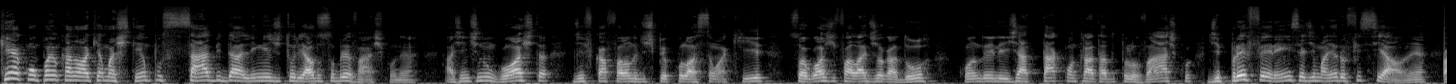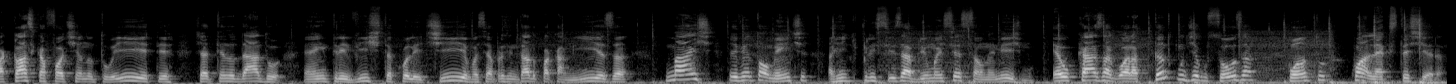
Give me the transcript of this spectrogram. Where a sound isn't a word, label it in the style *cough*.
Quem acompanha o canal aqui há mais tempo sabe da linha editorial do Sobre Vasco, né? A gente não gosta de ficar falando de especulação aqui, só gosta de falar de jogador quando ele já está contratado pelo Vasco, de preferência de maneira oficial, né? A clássica fotinha no Twitter, já tendo dado é, entrevista coletiva, se apresentado com a camisa. Mas, eventualmente, a gente precisa abrir uma exceção, não é mesmo? É o caso agora tanto com o Diego Souza quanto com Alex Teixeira.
